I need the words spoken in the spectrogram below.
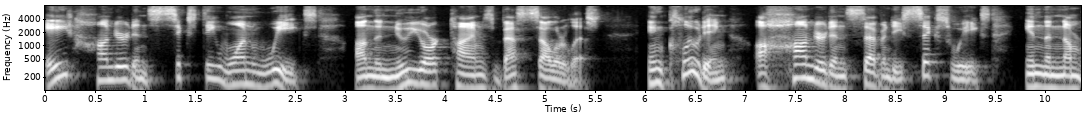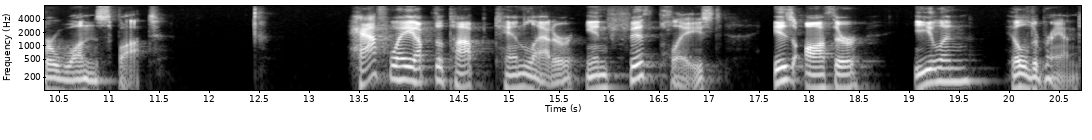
861 weeks on the New York Times bestseller list, including 176 weeks in the number one spot. Halfway up the top 10 ladder, in fifth place, is author Elin Hilderbrand.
